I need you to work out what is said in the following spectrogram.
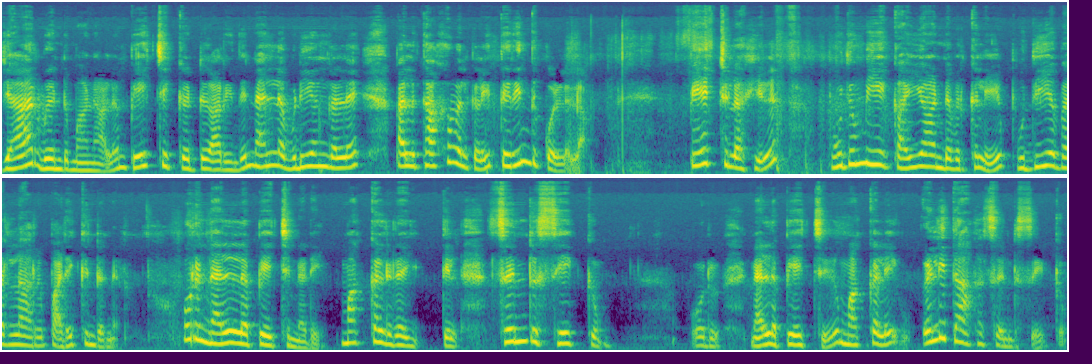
யார் வேண்டுமானாலும் பேச்சை கேட்டு அறிந்து நல்ல விடயங்களை பல தகவல்களை தெரிந்து கொள்ளலாம். பேச்சுலகில் புதுமையை கையாண்டவர்களே புதிய வரலாறு படைக்கின்றனர். ஒரு நல்ல பேச்சு நடை. மக்களிடத்தில் சென்று சேர்க்கும். ஒரு நல்ல பேச்சு மக்களை எளிதாக சென்று சேர்க்கும்.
